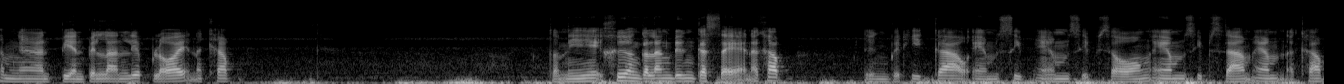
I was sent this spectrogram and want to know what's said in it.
ทำงานเปลี่ยนเป็นรันเรียบร้อยนะครับ ตอนนี้เครื่องกำลังดึงกระแสนะครับ ดึงไปที่9แอมป์10แอมป์12แอมป์13แอมป์นะครับ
